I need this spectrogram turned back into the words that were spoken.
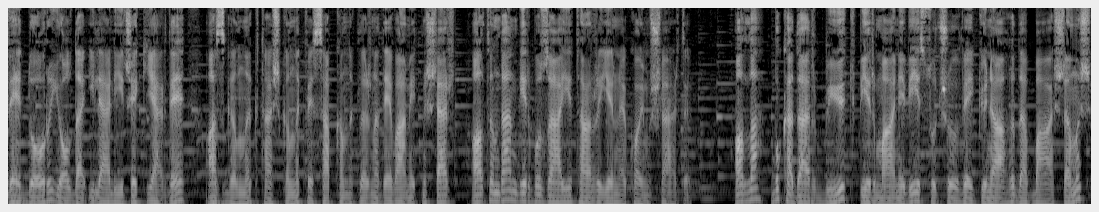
ve doğru yolda ilerleyecek yerde azgınlık, taşkınlık ve sapkınlıklarına devam etmişler, altından bir buzağı Tanrı yerine koymuşlardı. Allah bu kadar büyük bir manevi suçu ve günahı da bağışlamış,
